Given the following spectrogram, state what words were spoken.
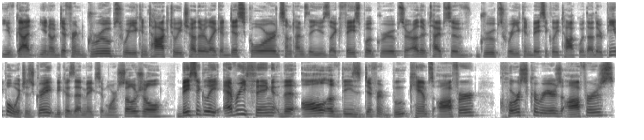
you've got, you know, different groups where you can talk to each other like a Discord. Sometimes they use like Facebook groups or other types of groups where you can basically talk with other people, which is great because that makes it more social. Basically everything that all of these different boot camps offer, Course Careers offers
